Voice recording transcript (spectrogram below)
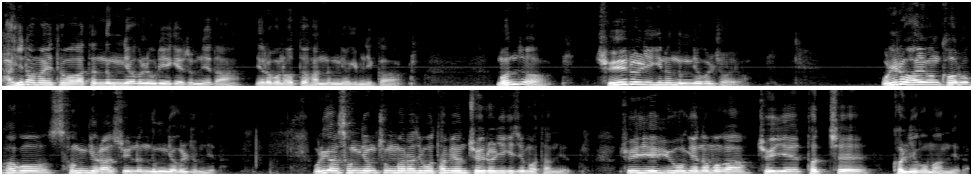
다이나마이트와 같은 능력을 우리에게 줍니다. 여러분 어떠한 능력입니까? 먼저 죄를 이기는 능력을 줘요. 우리로 하여금 거룩하고 성결할 수 있는 능력을 줍니다. 우리가 성령 충만하지 못하면 죄를 이기지 못합니다. 죄의 유혹에 넘어가 죄의 덫에 걸리고 맙니다.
